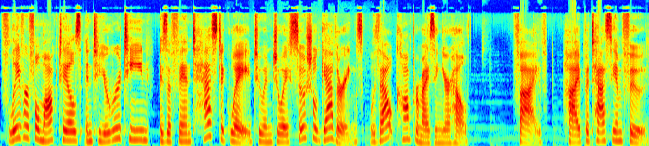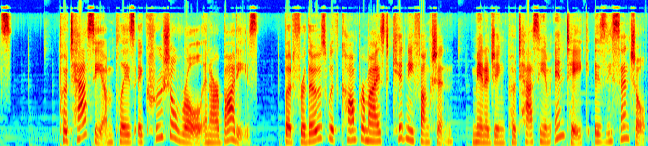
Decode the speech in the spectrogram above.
flavorful mocktails into your routine is a fantastic way to enjoy social gatherings without compromising your health. 5. High potassium foods. Potassium plays a crucial role in our bodies, but for those with compromised kidney function, managing potassium intake is essential.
